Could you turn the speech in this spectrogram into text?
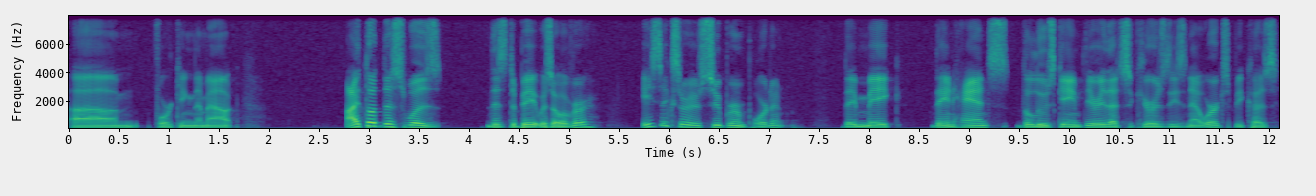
um, forking them out. I thought this was this debate was over. ASICs are super important. They make they enhance the loose game theory that secures these networks because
